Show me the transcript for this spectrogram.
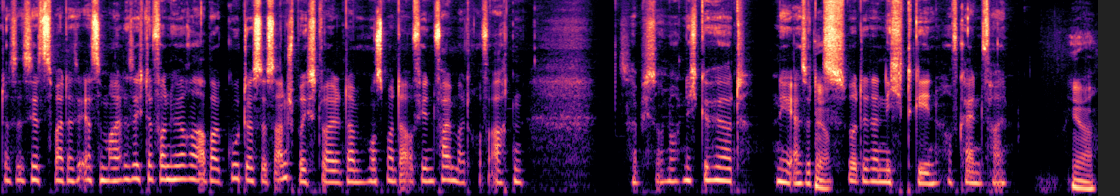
Das ist jetzt zwar das erste Mal, dass ich davon höre, aber gut, dass du es ansprichst, weil dann muss man da auf jeden Fall mal drauf achten. Das habe ich so noch nicht gehört. Nee, also das würde dann nicht gehen, auf keinen Fall. Ja,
